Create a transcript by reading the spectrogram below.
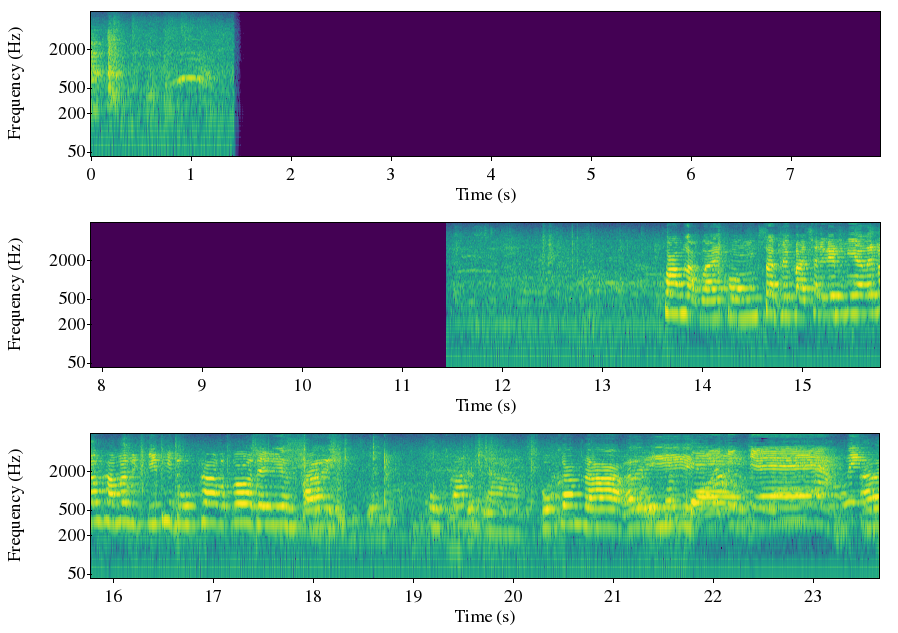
กความหลากหลายของสัตว์ในป่าชายเลนมีอะไรบ้างคะเมื่อกี้ที่ดูภาพแล้วก็ได้เรียนไป ปูก้ามดาบปูกล้ามดาบอะไรอีกปอยจุ๊บแจงอะไร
